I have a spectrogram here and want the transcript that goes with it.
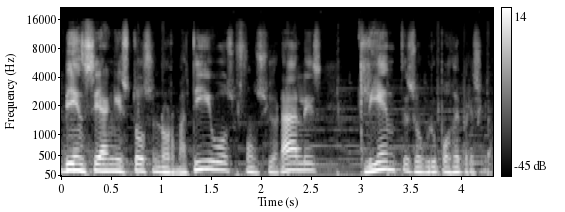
bien sean estos normativos, funcionales, clientes o grupos de presión.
